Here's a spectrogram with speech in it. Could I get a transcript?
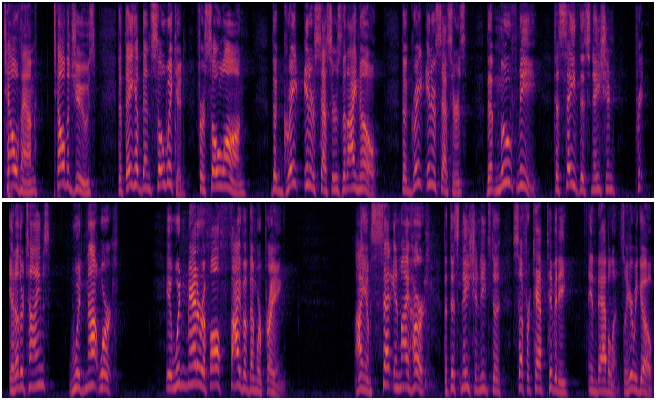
tell them, tell the Jews that they have been so wicked for so long, the great intercessors that I know, the great intercessors that moved me to save this nation at other times would not work. It wouldn't matter if all five of them were praying. I am set in my heart that this nation needs to suffer captivity in Babylon. So here we go.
